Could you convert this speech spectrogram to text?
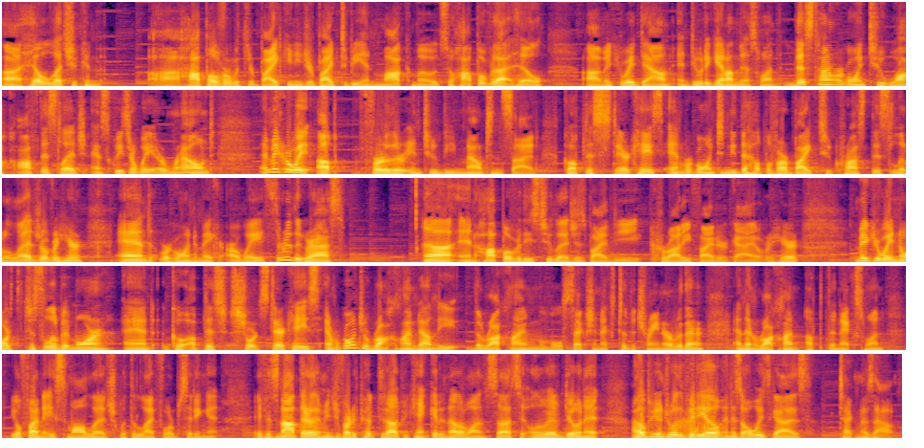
uh, hill that you can uh, hop over with your bike. You need your bike to be in Mach mode, so hop over that hill, uh, make your way down, and do it again on this one. This time we're going to walk off this ledge and squeeze our way around and make our way up further into the mountainside. Go up this staircase, and we're going to need the help of our bike to cross this little ledge over here, and we're going to make our way through the grass uh, and hop over these two ledges by the karate fighter guy over here. Make your way north just a little bit more and go up this short staircase. And we're going to rock climb down the, the rock climbable section next to the trainer over there. And then rock climb up the next one. You'll find a small ledge with the life orb sitting it. If it's not there, that means you've already picked it up. You can't get another one. So that's the only way of doing it. I hope you enjoy the video. And as always, guys, Techno's out.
